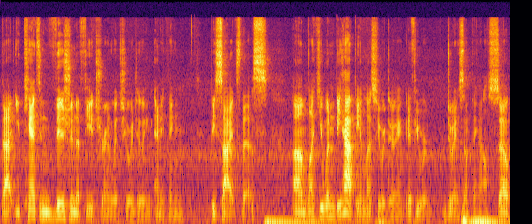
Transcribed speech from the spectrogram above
that you can't envision a future in which you are doing anything besides this. Um, like you wouldn't be happy unless you were doing if you were doing something else. So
